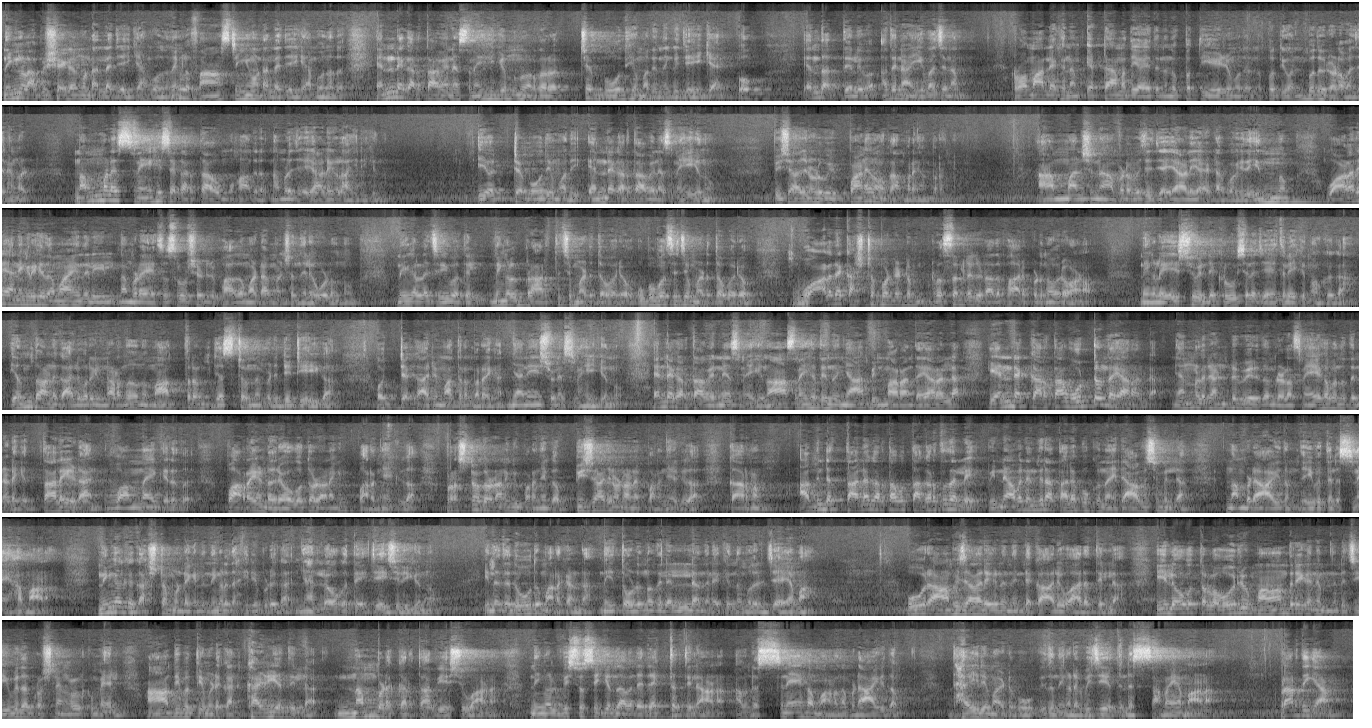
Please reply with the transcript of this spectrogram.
നിങ്ങൾ അഭിഷേകം കൊണ്ടല്ല ജയിക്കാൻ പോകുന്നത് നിങ്ങൾ ഫാസ്റ്റിംഗ് കൊണ്ടല്ല ജയിക്കാൻ പോകുന്നത്. എന്റെ കർത്താവ് എന്നെ സ്നേഹിക്കുന്നു എന്ന് പറഞ്ഞ ഒരൊറ്റ ബോധ്യം മതി നിങ്ങൾക്ക് ജയിക്കാൻ. ഓ എന്താ തെളിവ്? അതിനായി വചനം. റോമാലേഖനം എട്ടാം അധ്യായത്തിന് മുപ്പത്തിയേഴ് മുതൽ മുപ്പത്തി ഒൻപത് വരെയുള്ള വചനങ്ങൾ. നമ്മളെ സ്നേഹിച്ച കർത്താവ് മുഖാന്തരം നമ്മൾ ജയാളികളായിരിക്കുന്നു. ഈ ഒറ്റ ബോധ്യം മതി. എന്റെ കർത്താവ് എന്നെ സ്നേഹിക്കുന്നു. പിശാചിനോട് പോയി പണി നോക്കാൻ പറയാൻ പറഞ്ഞു. ആ മനുഷ്യൻ അവിടെ വെച്ച് ജയാളിയായിട്ടാണ് പോയത്. ഇന്നും വളരെ അനുഗ്രഹീതമായ നിലയിൽ നമ്മുടെ ശുശ്രൂഷയുടെ ഒരു ഭാഗമായിട്ട് ആ മനുഷ്യൻ നിലകൊള്ളുന്നു. നിങ്ങളുടെ ജീവിതത്തിൽ നിങ്ങൾ പ്രാർത്ഥിച്ച് മടുത്തവരോ ഉപവസിച്ച് മടുത്തവരോ വളരെ കഷ്ടപ്പെട്ടിട്ടും റിസൾട്ട് കിട്ടാതെ ഭാരപ്പെടുന്നവരോ ആണോ? നിങ്ങൾ യേശുവിന്റെ ക്രൂശല ജയത്തിലേക്ക് നോക്കുക. എന്താണ് കാലുവറയിൽ നടന്നതെന്ന് മാത്രം ജസ്റ്റ് ഒന്ന് മെഡിറ്റേറ്റ് ചെയ്യുക. ഒറ്റ കാര്യം മാത്രം പറയുക. ഞാൻ യേശുവിനെ സ്നേഹിക്കുന്നു. എന്റെ കർത്താവ് എന്നെ സ്നേഹിക്കുന്നു. ആ സ്നേഹത്തിൽ നിന്ന് ഞാൻ പിന്മാറാൻ തയ്യാറല്ല. എന്റെ കർത്താവ് ഒട്ടും തയ്യാറല്ല. ഞങ്ങൾ രണ്ടുപേരും തമ്മിലുള്ള സ്നേഹബന്ധത്തിനിടയ്ക്ക് തലയിടാൻ വന്നേക്കരുത്. പറയേണ്ട രോഗത്തോടാണെങ്കിൽ പറഞ്ഞേക്കുക. പ്രശ്നത്തോടാണെങ്കിൽ പറഞ്ഞേക്കുക. പിശാചിനോടാണെങ്കിൽ പറഞ്ഞേക്കുക. കാരണം അതിന്റെ തല കർത്താവ് തകർത്തതല്ലേ? പിന്നെ അവൻ എന്തിനാ തല പൊക്കുന്നത്? അതിന്റെ ആവശ്യമില്ല. നമ്മുടെ ആയുധം ദൈവത്തിന്റെ സ്നേഹമാണ്. നിങ്ങൾക്ക് കഷ്ടമുണ്ടെങ്കിൽ നിങ്ങൾ ധൈര്യപ്പെടുക. ഞാൻ ലോകത്തെ ജയിച്ചിരിക്കുന്നു. ഇന്നത്തെ ദൂത് മറക്കണ്ട. നീ തൊടുന്നതിലെല്ലാം നിനക്ക് ഇന്ന് മുതൽ ജയമാണ് ഒരു നിന്റെ കാലു വാരത്തില്ല ഈ ലോകത്തുള്ള ഒരു മാന്ത്രികനും നിന്റെ ജീവിത പ്രശ്നങ്ങൾക്ക് മേൽ ആധിപത്യം എടുക്കാൻ കഴിയത്തില്ല. നമ്മുടെ കർത്താവ് യേശുവാണ്. നിങ്ങൾ വിശ്വസിക്കുന്നത് അവന്റെ രക്തത്തിലാണ്. അവന്റെ സ്നേഹമാണ് നമ്മുടെ ആയുധം. ധൈര്യമായിട്ട് പോകും ഇത് നിങ്ങളുടെ വിജയത്തിന്റെ സമയമാണ്. പ്രാർത്ഥിക്കാം.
